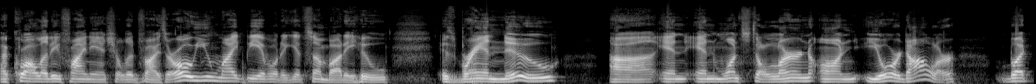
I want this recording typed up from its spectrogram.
a quality financial advisor. Oh, you might be able to get somebody who is brand new uh, and and wants to learn on your dollar, but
